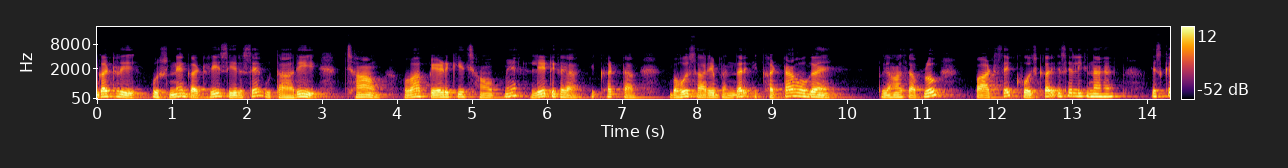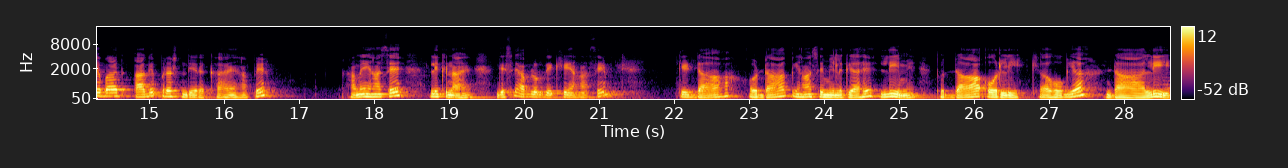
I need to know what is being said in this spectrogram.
गठरी, उसने गठरी सिर से उतारी। छाँव, वह पेड़ की छाँव में लेट गया, इकट्ठा। बहुत सारे बंदर इकट्ठा हो गए। तो यहाँ से आप लोग पाठ से खोज कर इसे लिखना है। इसके बाद आगे प्रश्न दे रखा है यहाँ पे। हमें यहाँ से लिखना है। जैसे आप लोग देखिए यहाँ से कि डा और डा यहाँ से मिल गया है ली में। तो डा और ली क्या हो गया? डाली।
